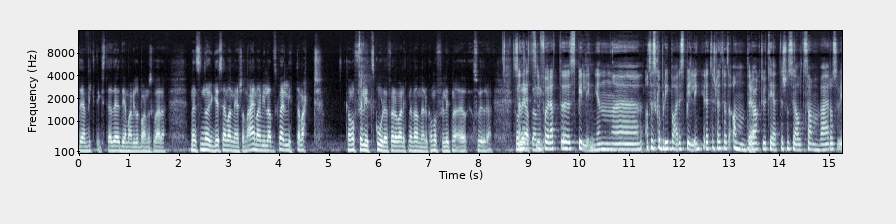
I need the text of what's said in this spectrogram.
det er det viktigste. Det er det man vil at barnet skal være. Mens i Norge så er man mer sånn nei, man vil at det skal være litt av hvert. Kan ofre litt skole for å være litt med venner. og kan ofre litt med og så videre. Så, så en redsel for at eh, spillingen eh, At det skal bli bare spilling? rett og slett At andre ja. aktiviteter, sosialt samvær osv.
